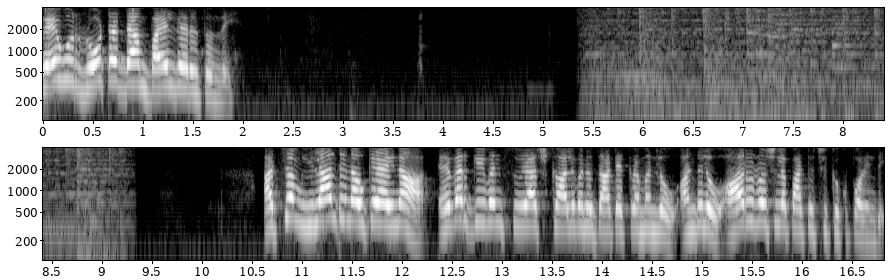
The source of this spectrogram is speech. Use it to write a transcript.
రేవు రోటర్ డ్యామ్ బయలుదేరుతుంది. అచ్చం ఇలాంటి నౌకే అయినా ఎవర్ గివెన్ సుయాజ్ కాలువను దాటే క్రమంలో అందులో ఆరు రోజుల పాటు చిక్కుకుపోయింది.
